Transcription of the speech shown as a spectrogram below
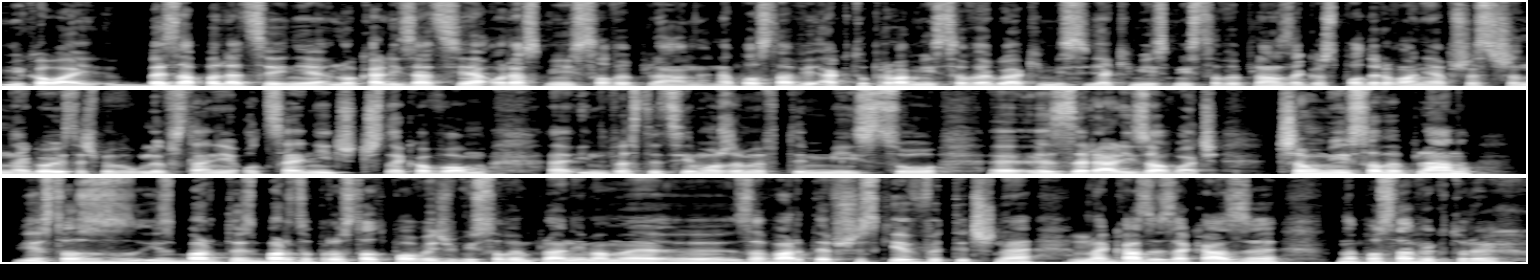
Mikołaj, bezapelacyjnie lokalizacja oraz miejscowy plan. Na podstawie aktu prawa miejscowego, jakim jest, jakim jest miejscowy plan zagospodarowania przestrzennego, jesteśmy w ogóle w stanie ocenić, czy takową e, inwestycję możemy w tym miejscu e, zrealizować. Czemu miejscowy plan? Jest to, z- jest, bar, to jest bardzo prosta odpowiedź. W miejscowym planie mamy e, zawarte wszystkie wytyczne, nakazy, zakazy, na podstawie których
